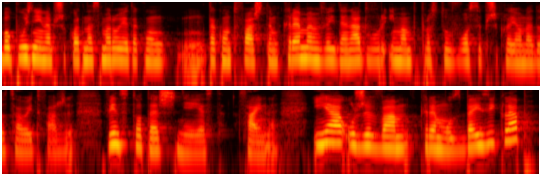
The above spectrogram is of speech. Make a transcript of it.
bo później na przykład nasmaruję taką, taką twarz tym kremem, wyjdę na dwór i mam po prostu włosy przyklejone do całej twarzy, więc to też nie jest fajne. I ja używam kremu z Basic Lab,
